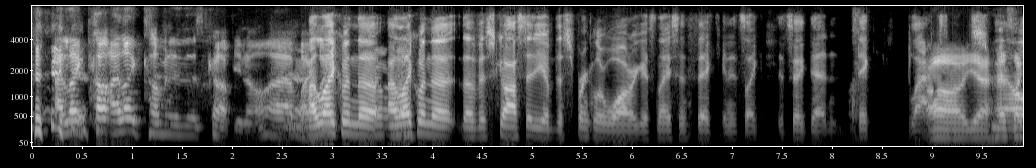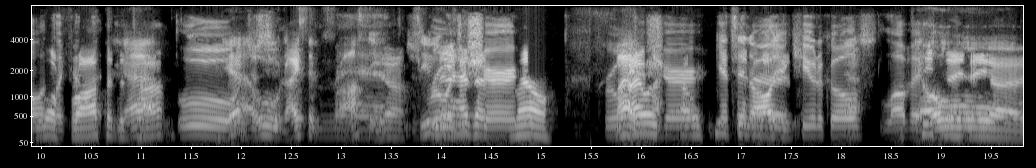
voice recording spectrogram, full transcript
I like co- I like coming in this cup. You know, uh, Yeah. my- I like when the No, I like when the the viscosity of the sprinkler water gets nice and thick, and it's like it's like that thick black. Oh yeah, it has like a little like froth the- at the Yeah. top. Ooh, yeah, just ooh, nice and frothy. man, Yeah. just Dude, ruins it your has that shirt. smell. Ruins your I was- I shirt. Gets teaching into all your a- cuticles. Love it. Oh, Teaching a- a, uh,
